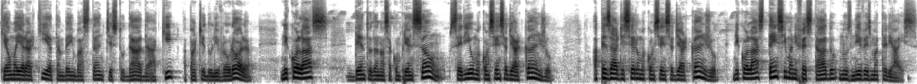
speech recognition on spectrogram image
que é uma hierarquia também bastante estudada aqui, a partir do livro Aurora, Nicolás, dentro da nossa compreensão, seria uma consciência de arcanjo. Apesar de ser uma consciência de arcanjo, Nicolás tem se manifestado nos níveis materiais,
